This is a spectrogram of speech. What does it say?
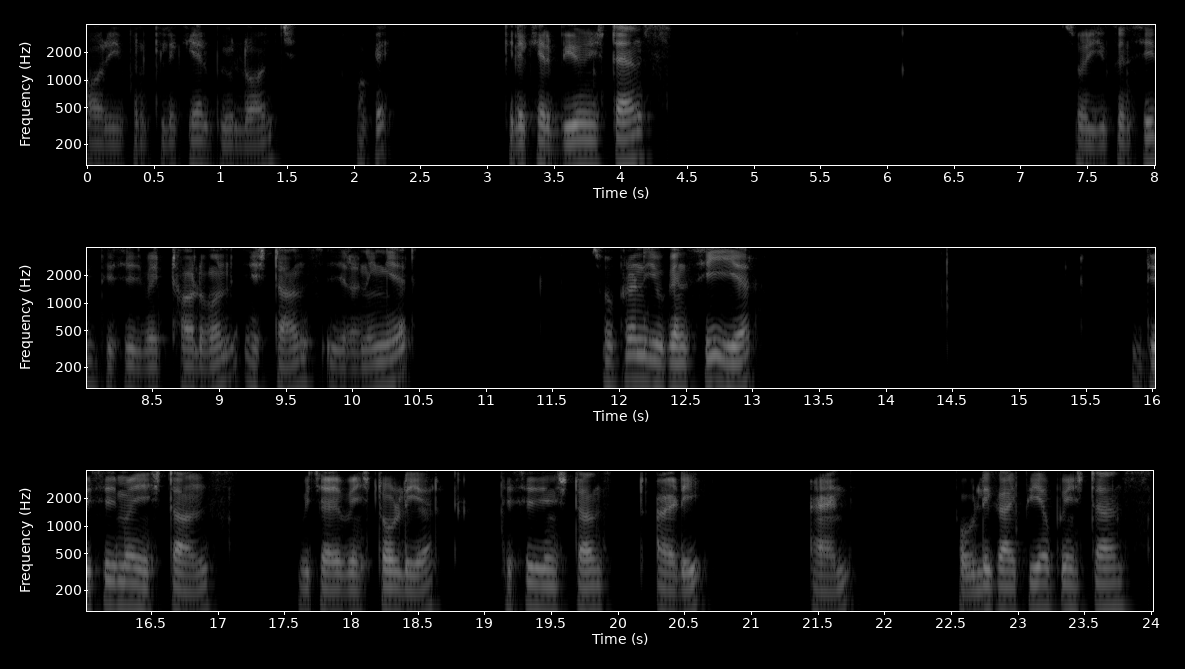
or you can click here view launch. Okay. Click here view instance. So you can see this is my third one. Instance is running here. So friend you can see here. This is my instance which I have installed here. This is instance ID and public IP of instance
